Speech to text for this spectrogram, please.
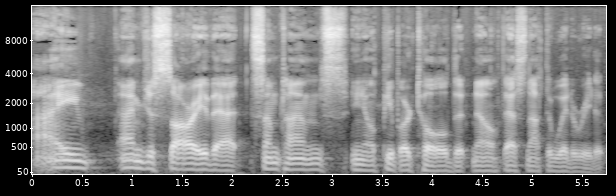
I I'm just sorry that sometimes, you know, people are told that no, that's not the way to read it.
